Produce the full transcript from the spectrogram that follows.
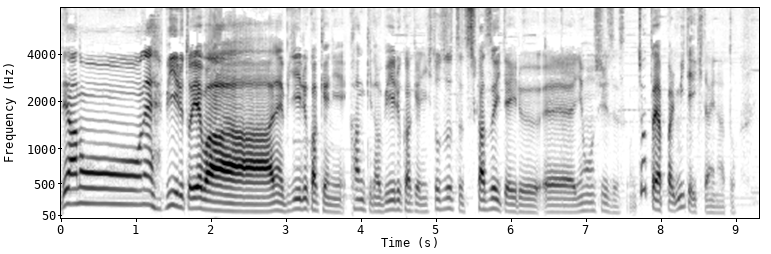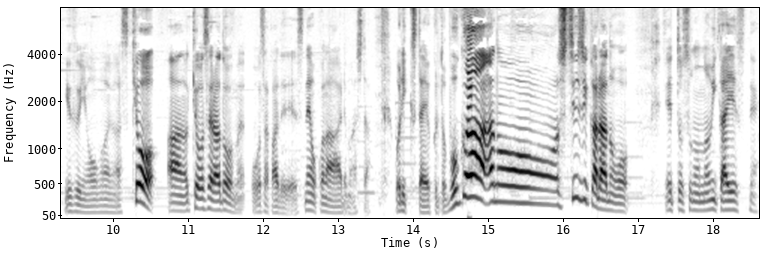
で、あのね、ビールといえば、ね、ビールかけに、歓喜のビールかけに一つずつ近づいている、えー日本シリーズですけど、ちょっとやっぱり見ていきたいなというふうに思います。今日、あの、京セラドーム、大阪でですね、行われました。オリックス対ヤクルト。僕は、あのー7時からの、えっと、その飲み会ですね。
